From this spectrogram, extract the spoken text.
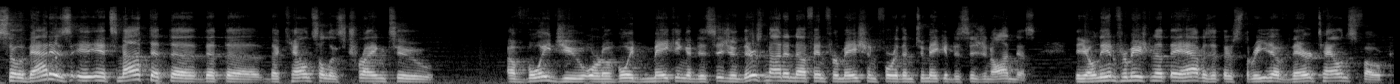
so that is it's not that the that the the council is trying to avoid you or avoid making a decision. There's not enough information for them to make a decision on this. The only information that they have is that there's three of their townsfolk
